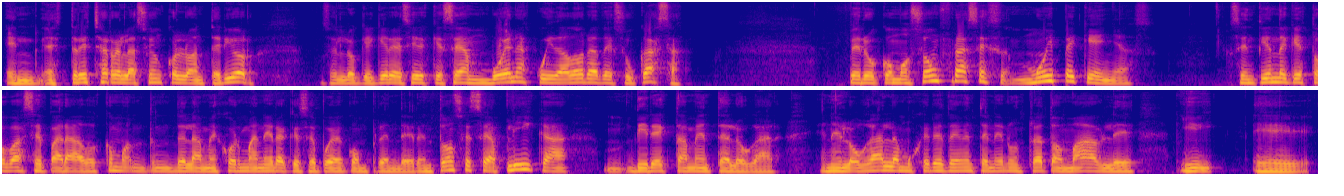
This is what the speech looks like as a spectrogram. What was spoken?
en estrecha relación con lo anterior. Entonces lo que quiere decir es que sean buenas cuidadoras de su casa. Pero como son frases muy pequeñas, se entiende que esto va separado, como de la mejor manera que se puede comprender. Entonces se aplica directamente al hogar. En el hogar las mujeres deben tener un trato amable y eh,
